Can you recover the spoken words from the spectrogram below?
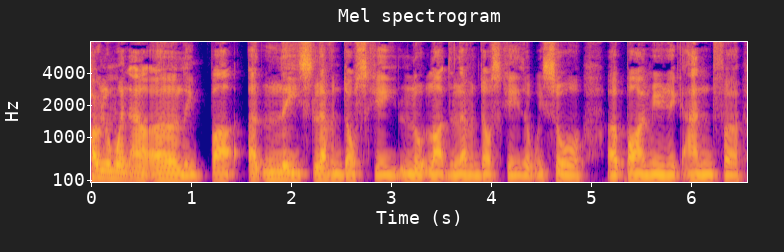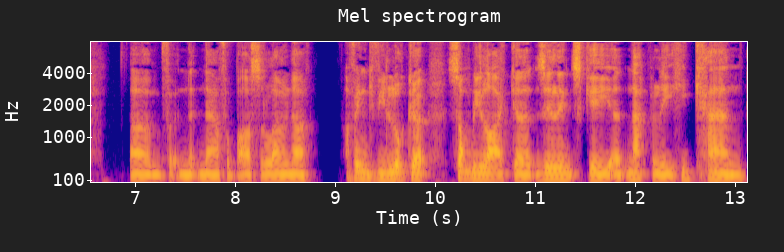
Poland went out early, but at least Lewandowski looked like the Lewandowski that we saw at Bayern Munich and for, um, for now for Barcelona. I think if you look at somebody like uh, Zielinski at Napoli, he can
